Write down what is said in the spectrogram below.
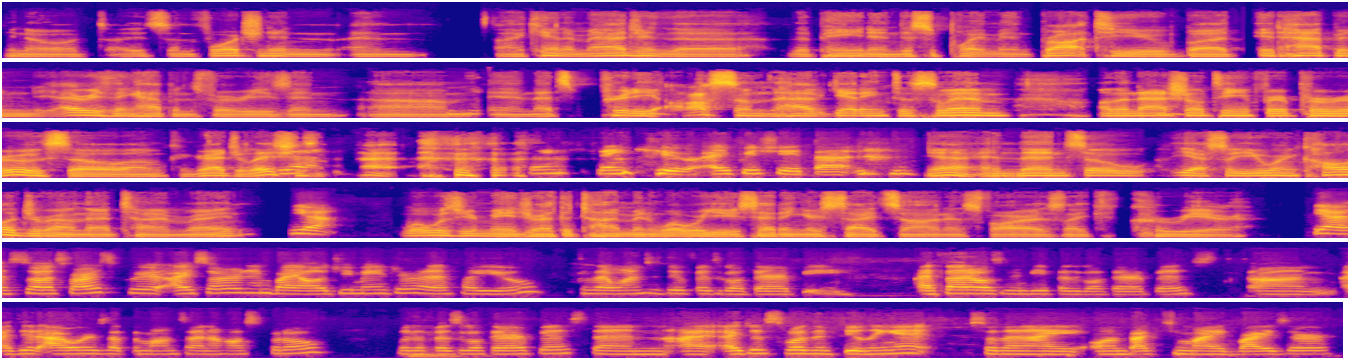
you know, it's unfortunate and, and I can't imagine the the pain and disappointment brought to you, but it happened. Everything happens for a reason, um, Mhm. and that's pretty awesome to have getting to swim on the national team for Peru. So, um, congratulations on that. Thank, thank you. I appreciate that. yeah, and then so yeah, so you were in college around that time, right? yeah. What was your major at the time, and what were you setting your sights on as far as like career? Yeah. So as far as career, I started in biology major at FIU because I wanted to do physical therapy. I thought I was going to be a physical therapist. Um, I did hours at the Mount Sinai Hospital with a Mhm. physical therapist, and I, I just wasn't feeling it. So then I went back to my advisor,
